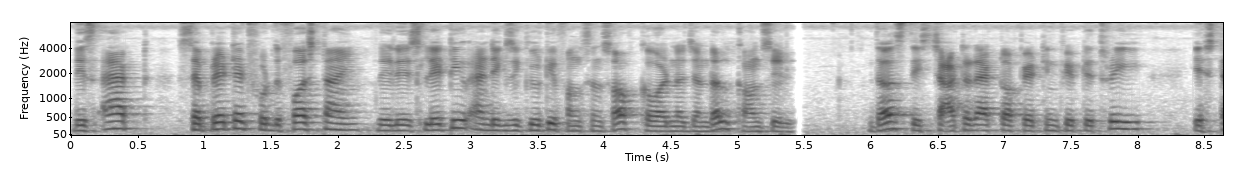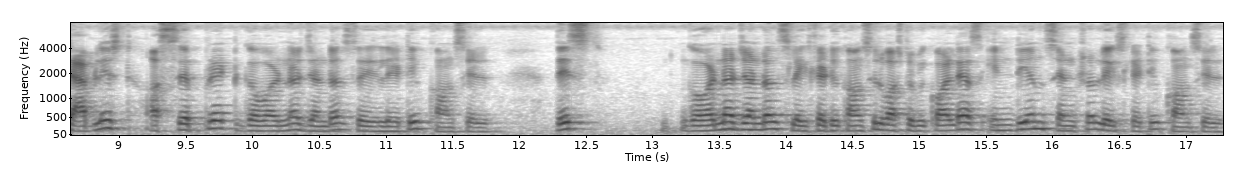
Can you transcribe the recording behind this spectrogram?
This act separated for the first time the legislative and executive functions of Governor General Council. Thus, this Charter Act of 1853 established a separate Governor General's Legislative Council. This Governor General's Legislative Council was to be called as Indian Central Legislative Council.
